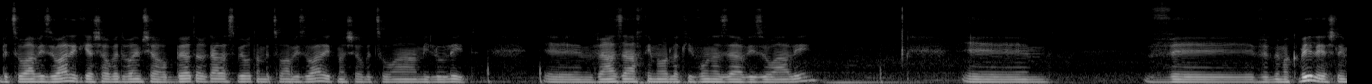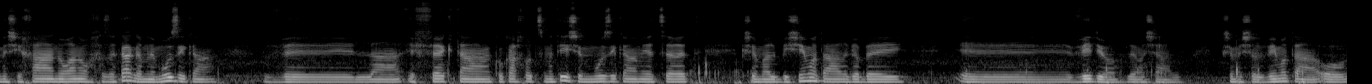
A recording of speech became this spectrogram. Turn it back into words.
בצורה ויזואלית, כי יש הרבה דברים שהרבה יותר קל להסביר אותם בצורה ויזואלית מאשר בצורה מילולית. אה, ואז הלכתי מאוד לכיוון הזה הוויזואלי. אה, ו... ובמקביל יש לי משיכה נורא נורא חזקה גם למוזיקה ולאפקט הכל כך עוצמתי שמוזיקה מייצרת כשמלבישים אותה על גבי אה, וידאו למשל, כשמשלבים אותה או,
